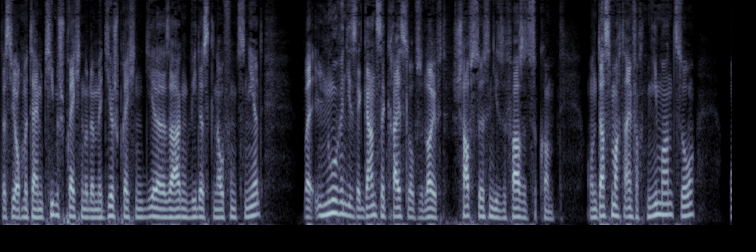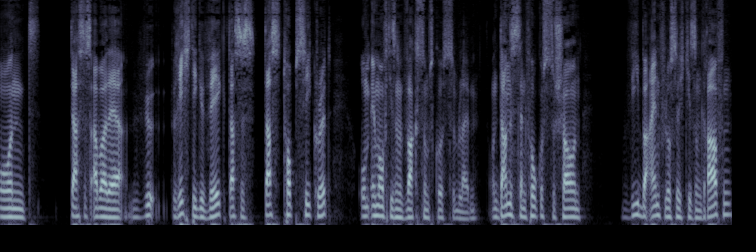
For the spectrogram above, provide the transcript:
dass wir auch mit deinem Team sprechen oder mit dir sprechen, dir da sagen, wie das genau funktioniert. Weil nur wenn dieser ganze Kreislauf so läuft, schaffst du es, in diese Phase zu kommen. Und das macht einfach niemand so. Und das ist aber der richtige Weg. Das ist das Top Secret, um immer auf diesem Wachstumskurs zu bleiben. Und dann ist dein Fokus zu schauen, wie beeinflusse ich diesen Graphen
